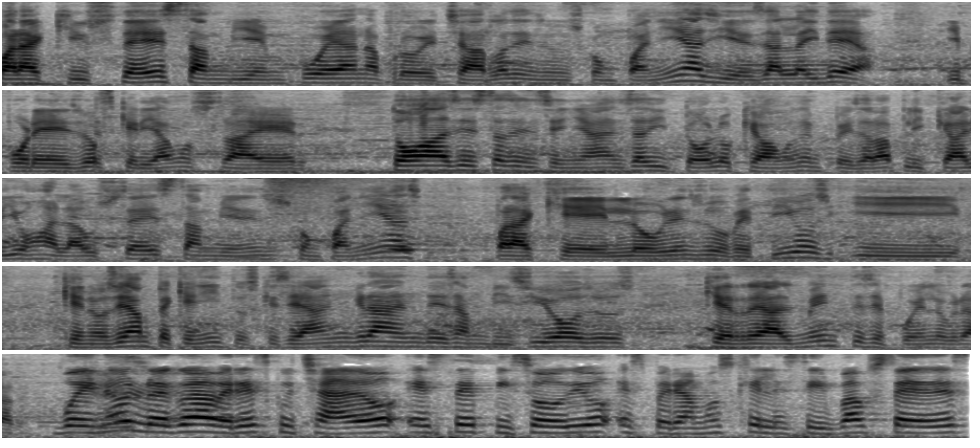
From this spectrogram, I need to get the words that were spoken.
para que ustedes también puedan aprovecharlas en sus compañías y esa es la idea. Y por eso les queríamos traer todas estas enseñanzas y todo lo que vamos a empezar a aplicar y ojalá ustedes también en sus compañías para que logren sus objetivos y que no sean pequeñitos, que sean grandes, ambiciosos, que realmente se pueden lograr. Bueno, luego de haber escuchado este episodio, esperamos que les sirva a ustedes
